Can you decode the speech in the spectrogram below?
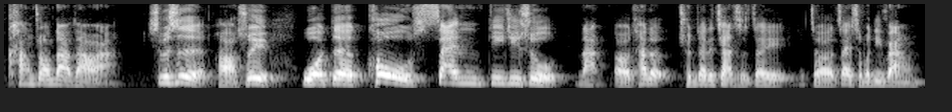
康庄大道啊，是不是？好，所以我的扣三 D 技术，那呃，它的存在的价值在在在什么地方？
